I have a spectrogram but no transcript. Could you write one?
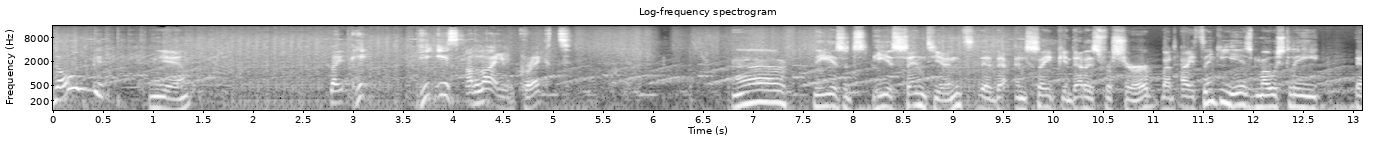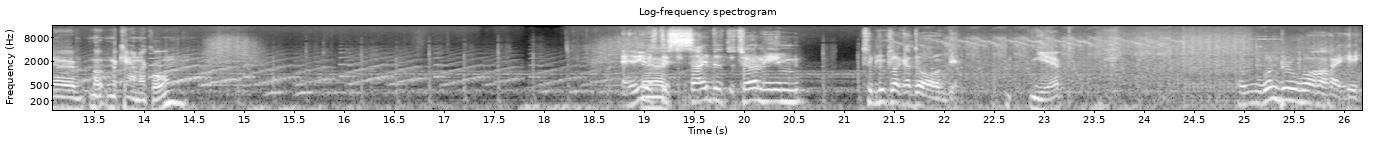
dog? Yeah. Like he he is alive, correct? Uh, he is he is sentient th- and sapient, that is for sure. But I think he is mostly uh, mechanical. And he has decided to turn him to look like a dog. Yep. I wonder why.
